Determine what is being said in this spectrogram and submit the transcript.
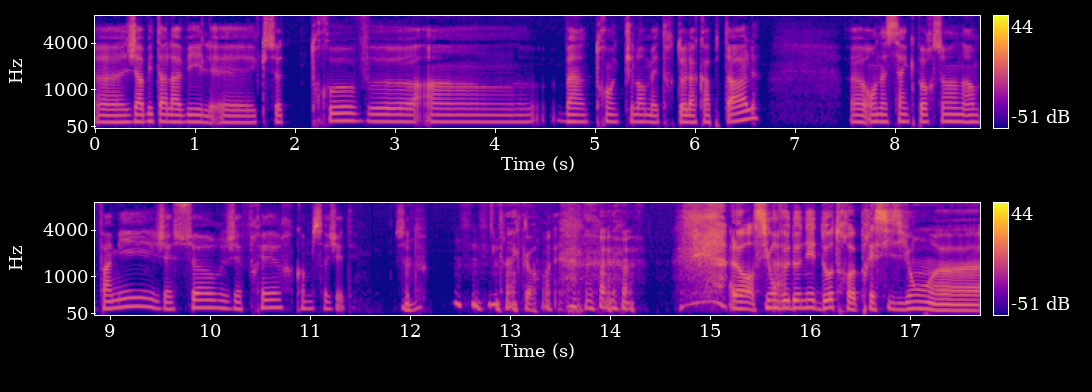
Euh, j'habite à la ville qui se trouve à 20-30 km de la capitale. Euh, on a cinq personnes en famille, j'ai soeur, j'ai frère, comme ça j'ai dit. C'est Mhm. tout. D'accord. Alors, si on veut donner d'autres précisions euh,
